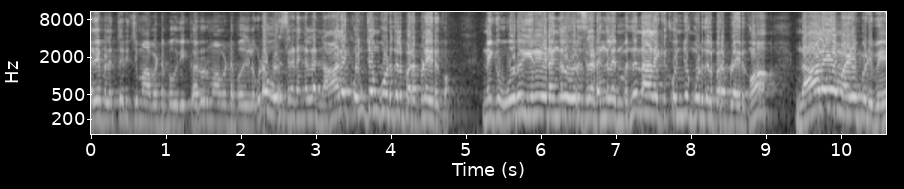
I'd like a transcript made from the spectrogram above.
அதே போல் திருச்சி மாவட்ட பகுதி கரூர் மாவட்ட பகுதியில் கூட ஒரு சில இடங்களில் நாளை கொஞ்சம் கூடுதல் பரப்பில் இருக்கும். இன்றைக்கி ஒரு இரு இடங்கள் ஒரு சில இடங்கள் என்பது நாளைக்கு கொஞ்சம் கூடுதல் பரப்பில் இருக்கும். நாளைய மழைப்பிடிவு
